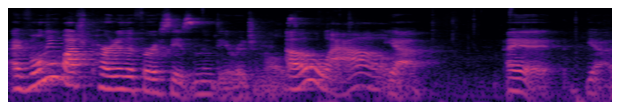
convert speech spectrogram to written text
I've only watched part of the first season of the originals. Oh, wow. Yeah. I yeah.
